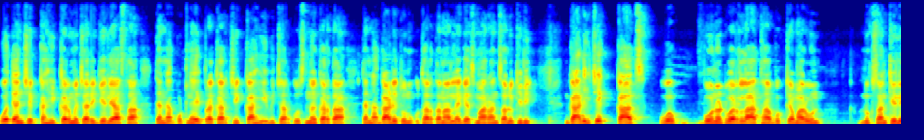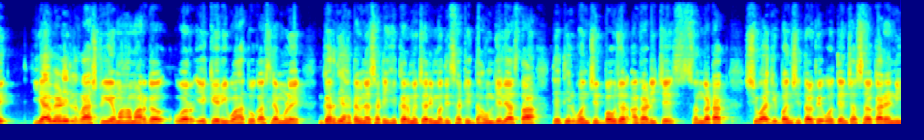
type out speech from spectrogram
व त्यांचे काही कर्मचारी गेले असता त्यांना कुठल्याही प्रकारची काही विचारपूस न करता त्यांना गाडीतून उतरताना लगेच मारहाण चालू केली. गाडीचे काच व बोनटवर लाथा बुक्क्या मारून नुकसान केले. यावेळी राष्ट्रीय महामार्गावर एकेरी वाहतूक असल्यामुळे गर्दी हटविण्यासाठी हे कर्मचारी मदतीसाठी धावून गेले असता तेथील वंचित बहुजन आघाडीचे संघटक शिवाजी बनशी तळपे व त्यांच्या सहकाऱ्यांनी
